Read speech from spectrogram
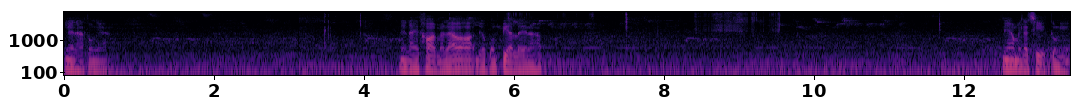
เนี่ยนะตรงเนี้ยไหนๆถอดมาแล้วเดี๋ยวผมเปลี่ยนเลยนะครับเนี่ยมันจะฉีกตรงนี้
